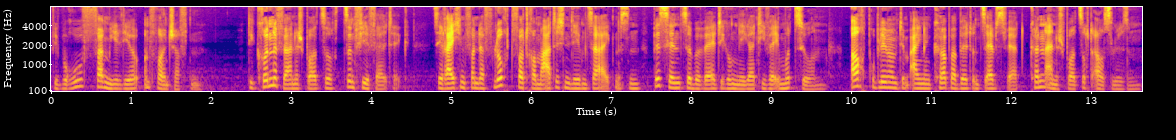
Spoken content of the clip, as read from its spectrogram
wie Beruf, Familie und Freundschaften. Die Gründe für eine Sportsucht sind vielfältig. Sie reichen von der Flucht vor traumatischen Lebensereignissen bis hin zur Bewältigung negativer Emotionen. Auch Probleme mit dem eigenen Körperbild und Selbstwert können eine Sportsucht auslösen.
